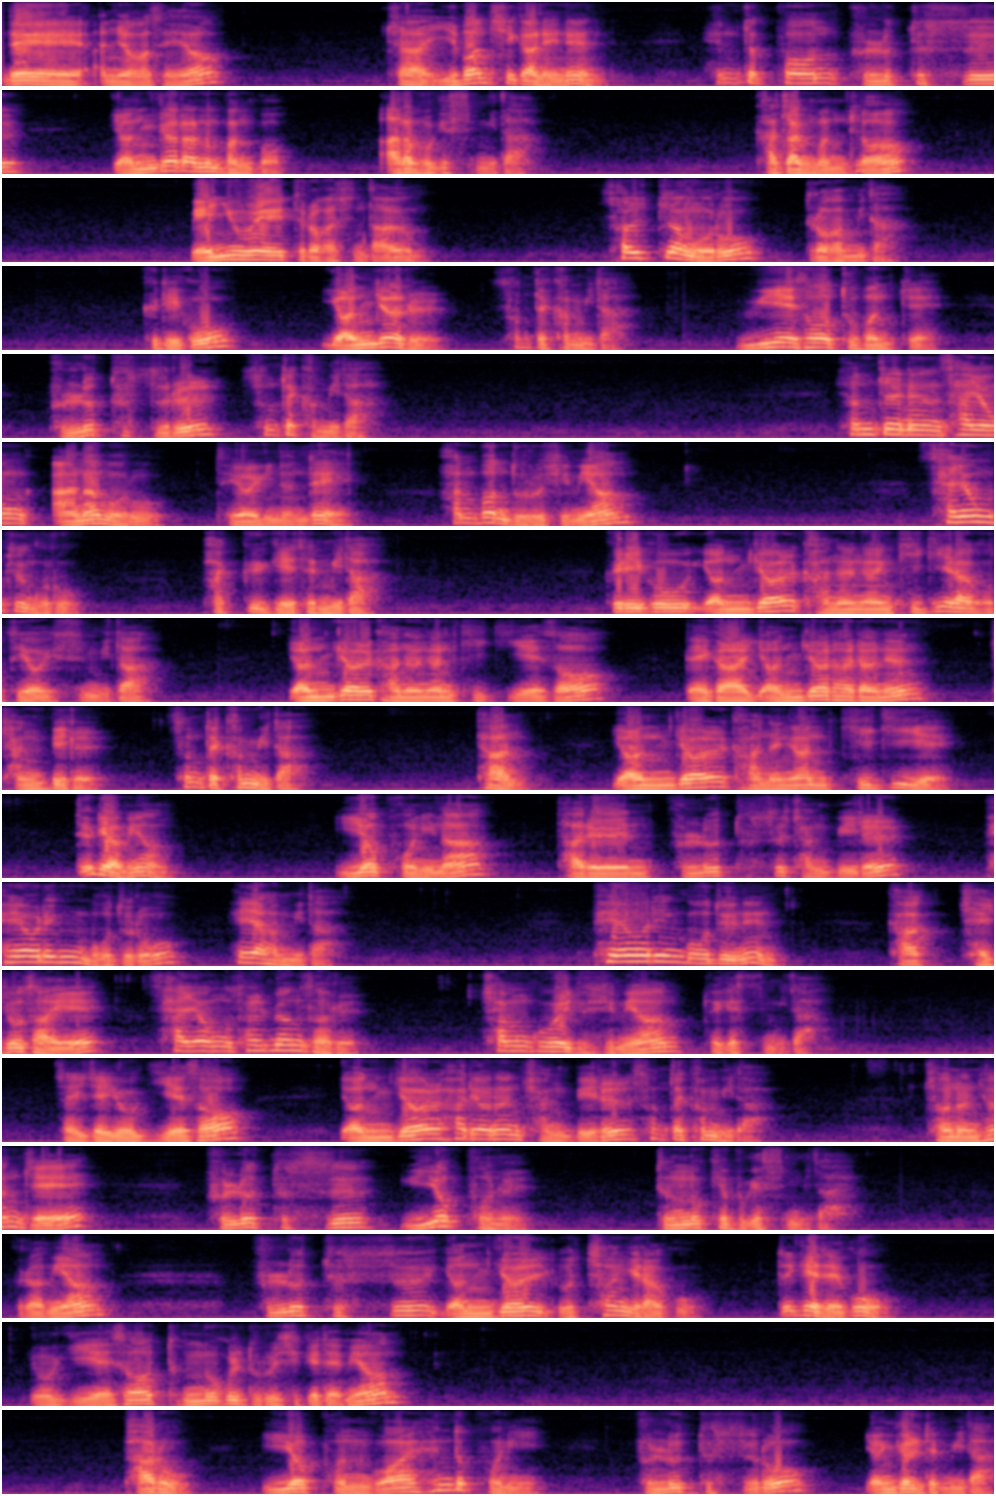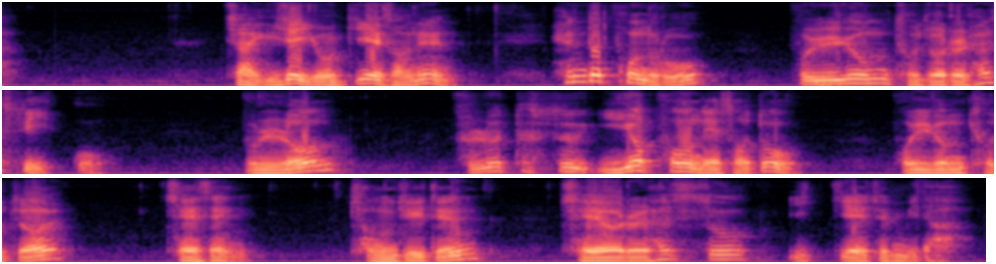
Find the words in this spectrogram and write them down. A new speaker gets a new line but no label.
네, 안녕하세요. 자, 이번 시간에는 핸드폰 블루투스 연결하는 방법 알아보겠습니다. 가장 먼저 메뉴에 들어가신 다음 설정으로 들어갑니다. 그리고 연결을 선택합니다. 위에서 두 번째 블루투스를 선택합니다. 현재는 사용 안 함으로 되어 있는데 한번 누르시면 사용 중으로 바뀌게 됩니다. 그리고 연결 가능한 기기라고 되어 있습니다. 연결 가능한 기기에서 내가 연결하려는 장비를 선택합니다. 단, 연결 가능한 기기에 뜨려면 이어폰이나 다른 블루투스 장비를 페어링 모드로 해야 합니다. 페어링 모드는 각 제조사의 사용 설명서를 참고해 주시면 되겠습니다. 자, 이제 여기에서 연결하려는 장비를 선택합니다. 저는 현재 블루투스 이어폰을 등록해 보겠습니다. 그러면 블루투스 연결 요청이라고 뜨게 되고 여기에서 등록을 누르시게 되면 바로 이어폰과 핸드폰이 블루투스로 연결됩니다. 자, 이제 여기에서는 핸드폰으로 볼륨 조절을 할 수 있고, 물론 블루투스 이어폰에서도 볼륨 조절, 재생, 정지 등 제어를 할 수 있게 됩니다.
